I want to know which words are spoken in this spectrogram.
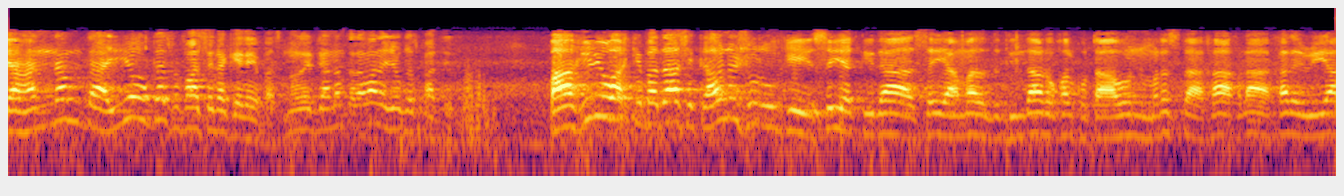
جهنم دا یو کس فاصله کړي بس نو جهنم ته روانه یو کس پاتې په اخري وخت کې به دا شکارونه شروع کی سی عقیده سی عمل د دیندارو خلکو تعاون مرسته اخلاق خرویا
